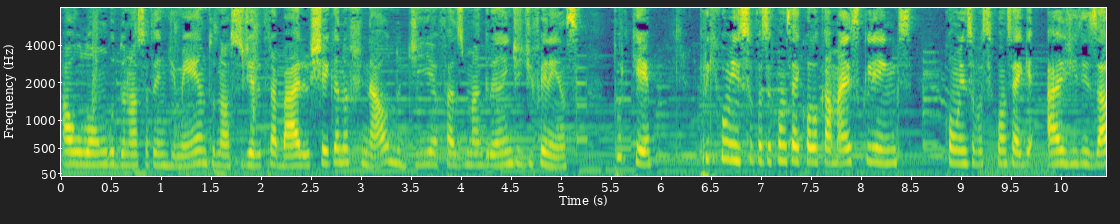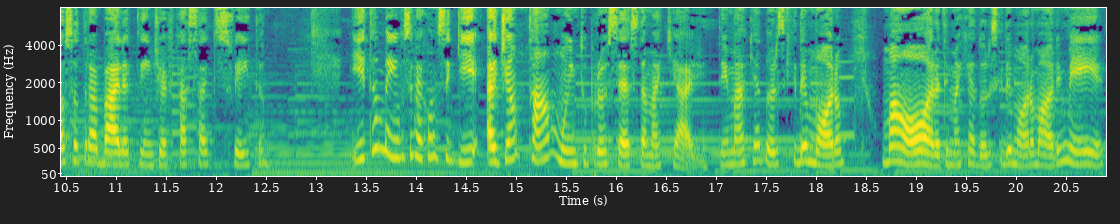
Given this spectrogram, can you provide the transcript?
ao longo do nosso atendimento, nosso dia de trabalho, chega no final do dia, faz uma grande diferença. Por quê? Porque com isso você consegue colocar mais clientes, com isso você consegue agilizar o seu trabalho, a cliente vai ficar satisfeita. E também você vai conseguir adiantar muito o processo da maquiagem. Tem maquiadores que demoram uma hora, tem maquiadores que demoram uma hora e meia,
